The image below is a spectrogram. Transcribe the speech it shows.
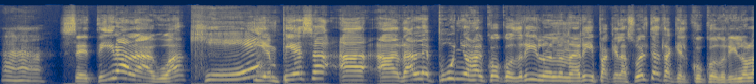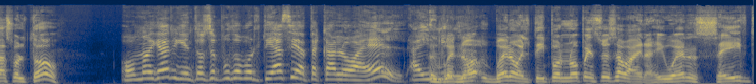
Ajá. se tira al agua ¿Qué? y empieza a, a darle puños al cocodrilo en la nariz para que la suelte hasta que el cocodrilo la soltó. Oh my God, y entonces pudo voltearse y atacarlo a él. Ahí mismo. Pues no, bueno, el tipo no pensó esa vaina. He went and saved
